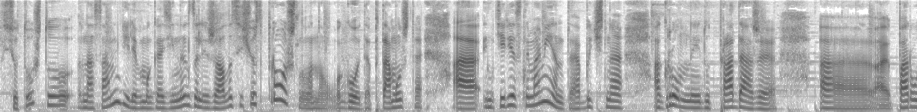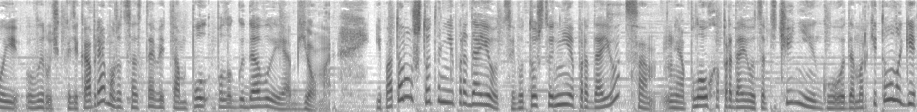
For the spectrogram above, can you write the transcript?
все то, что на самом деле в магазинах залежалось еще с прошлого Нового года, потому что а, интересный момент. Обычно огромные идут продажи, а, порой выручка декабря может составить там пол, полугодовые объемы. И потом что-то не продается. И вот то, что не продается, э, плохо продается в течение года, маркетологи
